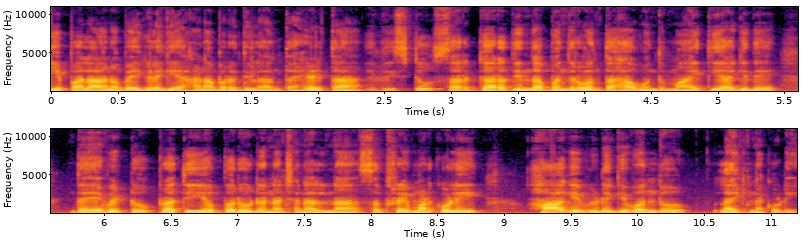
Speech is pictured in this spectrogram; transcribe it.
ಈ ಫಲಾನುಭವಿಗಳಿಗೆ ಹಣ ಬರೋದಿಲ್ಲ ಅಂತ ಹೇಳ್ತಾ ಇದಿಷ್ಟು ಸರ್ಕಾರದಿಂದ ಬಂದಿರುವಂತಹ ಒಂದು ಮಾಹಿತಿಯಾಗಿದೆ. ದಯವಿಟ್ಟು ಪ್ರತಿಯೊಬ್ಬರೂ ನನ್ನ ಚಾನಲ್ನ ಸಬ್ಸ್ಕ್ರೈಬ್ ಮಾಡ್ಕೊಳ್ಳಿ. ಹಾಗೆ ವಿಡಿಯೋಗೆ ಒಂದು ಲೈಕ್ನ ಕೊಡಿ.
